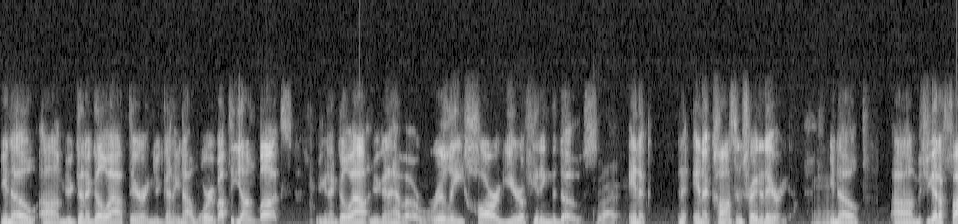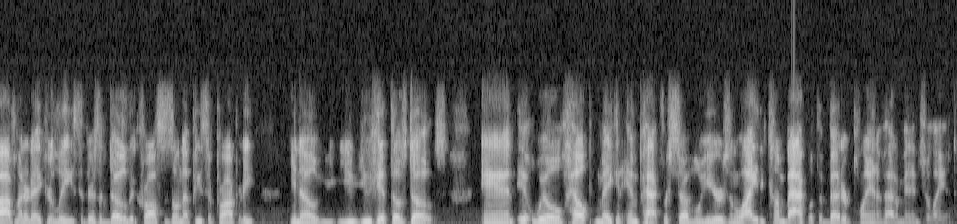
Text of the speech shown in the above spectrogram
you know um, you're going to go out there and you're going to you're not worry about the young bucks. You're going to go out and you're going to have a, a, really hard year of hitting the does right. in a in a, in a concentrated area. Mm-hmm. you know um, if you got a 500 acre lease if there's a doe that crosses on that piece of property you know you you hit those does and it will help make an impact for several years and allow you to come back with a better plan of how to manage your land.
